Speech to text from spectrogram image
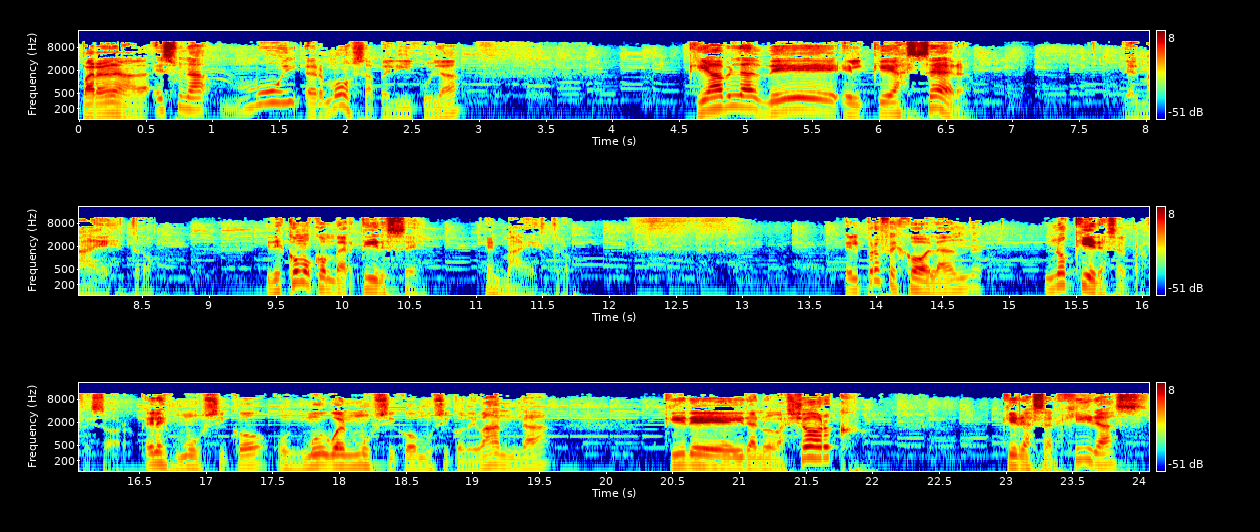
Para nada. Es una muy hermosa película que habla de el quehacer del maestro y de cómo convertirse en maestro. El profe Holland no quiere ser profesor. Él es músico, un muy buen músico, músico de banda. Quiere ir a Nueva York, quiere hacer giras.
